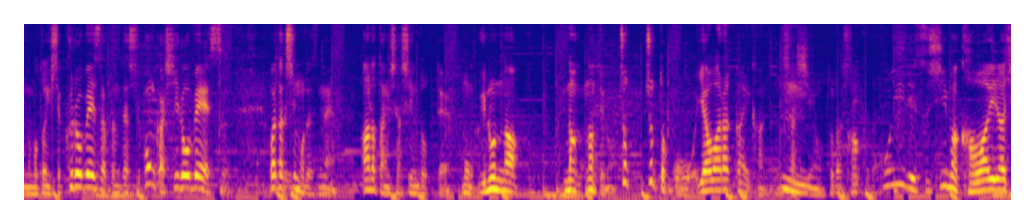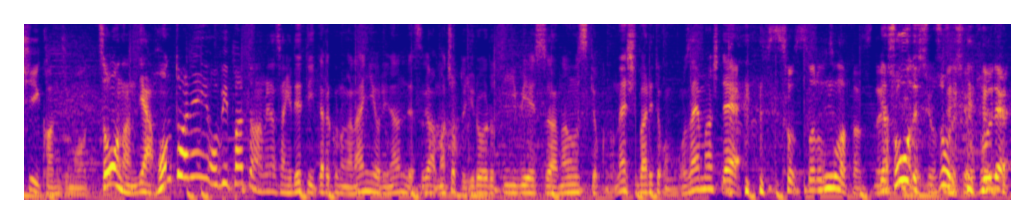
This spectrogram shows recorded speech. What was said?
の元にして黒ベースだったのに対して今回白ベース。私もですね新たに写真撮ってもういろんなななんていうの？ちょちょっとこう柔らかい感じの写真を撮らせていただいて。かっこいいですしまあ可愛らしい感じもあって。そうなんでいや本当はね曜日パートナーの皆さんに出ていただくのが何よりなんですが、まあ、ちょっといろいろ TBS アナウンス局のね縛りとかもございまして。そそそうだったんですね。いやそうですよそうですよ。そ れで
